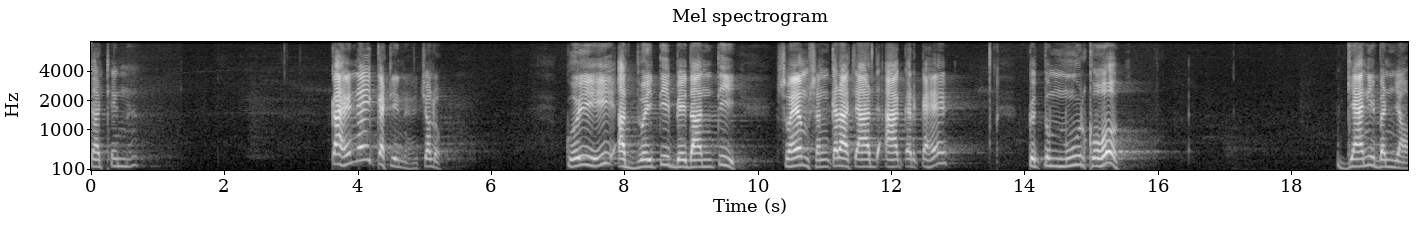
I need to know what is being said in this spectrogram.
कठिन। कहने ही कठिन है? चलो। कोई अद्वैती वेदांती स्वयं शंकराचार्य आकर कहे कि तुम मूर्ख हो, ज्ञानी बन जाओ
